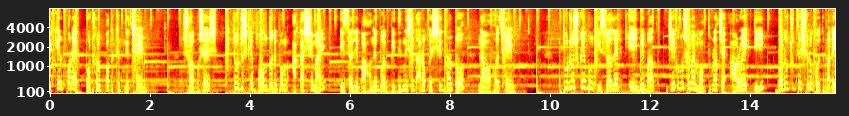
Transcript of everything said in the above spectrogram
একের পর এক কঠোর পদক্ষেপ নিচ্ছে। সর্বশেষ তুরস্কে বন্দর এবং আকাশসীমায় ইসরায়েলি বাহনের উপর বিধিনিষেধ আরোপের সিদ্ধান্ত নেওয়া হয়েছে। তুরস্ক এবং ইসরায়েলের এই বিবাদ যে কোনো সময় মধ্যপ্রাচ্যে আরও একটি বড় যুদ্ধ শুরু করতে পারে।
